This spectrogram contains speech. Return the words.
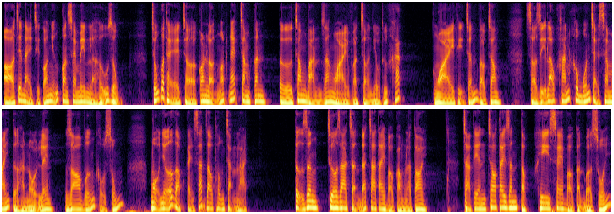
Ở trên này chỉ có những con xe min là hữu dụng. Chúng có thể chở con lợn ngót nghét trăm cân Từ trong bản ra ngoài và chở nhiều thứ khác, Ngoài thị trấn vào trong. Sở dĩ lão khán không muốn chạy xe máy từ Hà Nội lên Do vướng khẩu súng, Ngộ nhỡ gặp cảnh sát giao thông chặn lại. Tự dưng chưa ra trận đã tra tay vào còng là toi Trả tiền cho tay dân tộc khi xe vào tận bờ suối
